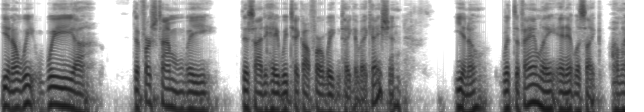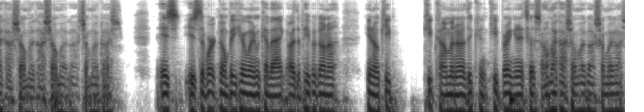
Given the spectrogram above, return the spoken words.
You know, we we uh, the first time we decided, hey, we take off for a week and take a vacation. You know, with the family, and it was like, oh my gosh, oh my gosh, oh my gosh, oh my gosh. Is is the work going to be here when we come back? Are the people going to, you know, keep keep coming? Or they can keep bringing it to us? Oh my gosh, oh my gosh, oh my gosh.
